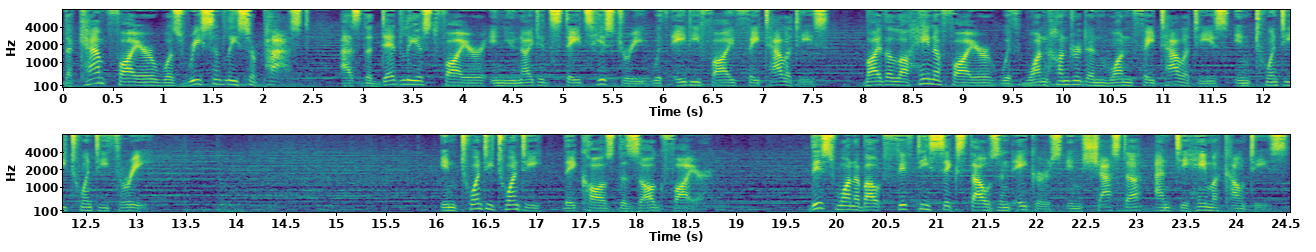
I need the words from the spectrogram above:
The Camp Fire was recently surpassed as the deadliest fire in United States history with 85 fatalities by the Lahaina Fire with 101 fatalities in 2023. In 2020, they caused the Zogg Fire. This won about 56,000 acres in Shasta and Tehama counties.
